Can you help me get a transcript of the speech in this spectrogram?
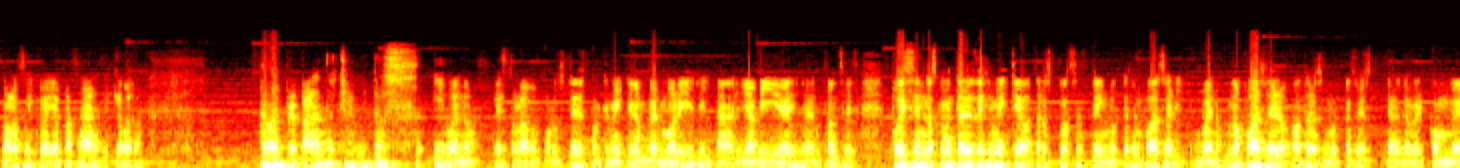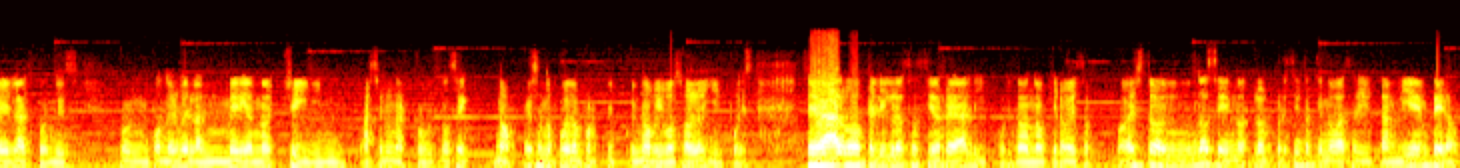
No lo sé qué vaya a pasar, así que bueno. Me voy preparando, chavitos. Y bueno, esto lo hago por ustedes porque me quieren ver morir y ya, ya vi, ¿eh? Entonces, pues en los comentarios déjenme qué otras cosas de invocación puedo hacer. Y, bueno, no puedo hacer otras invocaciones que tengan que ver con velas, con, con ponerme la medianoche y hacer una cruz. No sé, no, eso no puedo porque pues, no vivo solo y pues será algo peligroso si es real y pues no, no quiero eso. Esto, no sé, no, lo presiento que no va a salir tan bien, pero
